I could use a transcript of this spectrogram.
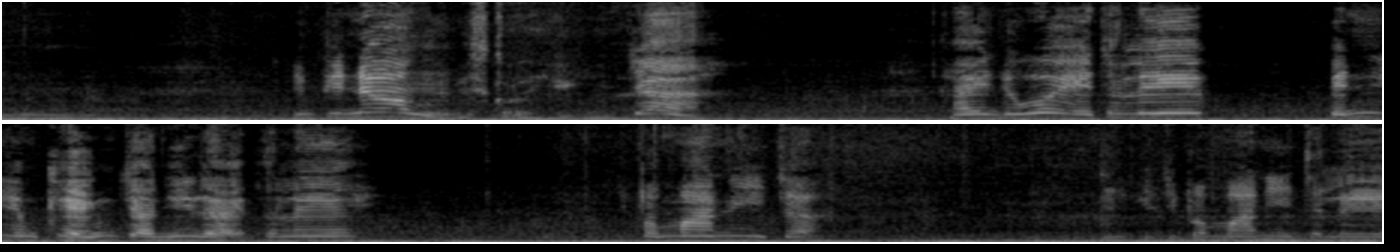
มอืมพี่น้องจ้าให้ดูไอ้ทะเลเป็นน้ำแข็งจ้ะนี่แหละ ทะเล ประมาณนี้จ้ะนี่ประมาณนี้ทะเลย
